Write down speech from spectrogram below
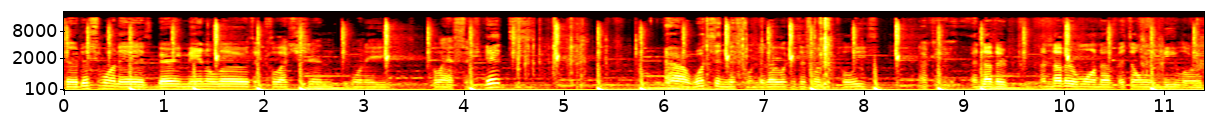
So this one is Barry Manilow, the collection 20 classic hits. Uh, what's in this one? Did I look at this one? The police. Okay, another another one of It's Only Me, Lord.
